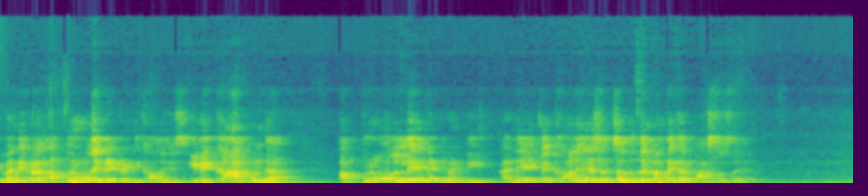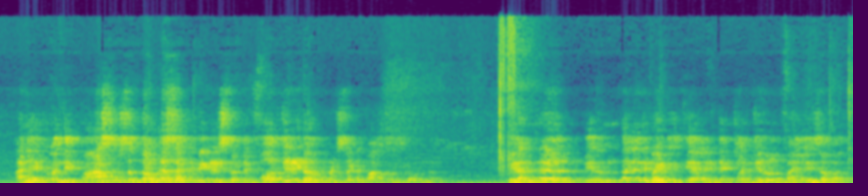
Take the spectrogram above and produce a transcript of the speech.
ఇవన్నీ కూడా అప్రూవల్ అయినటువంటి కాలేజెస్ ఇవి కాకుండా అప్రూవల్ లేనటువంటి అనేక కాలేజెస్ చదువుకొని మన దగ్గర పాస్టర్స్ అయ్యారు అనేక మంది పాస్టర్స్ దొంగ సర్టిఫికెట్స్ తోటి ఫోర్జరీ డాక్యుమెంట్స్ తోటి పాస్టర్స్గా ఉన్నారు. వీరందరూ వీరందరిని బయటకు తీయాలంటే క్లర్జీ రోల్ ఫైనలైజ్ అవ్వాలి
